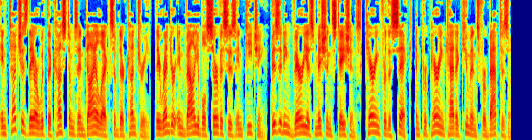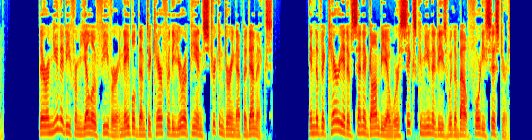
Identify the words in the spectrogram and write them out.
In touch as they are with the customs and dialects of their country, they render invaluable services in teaching, visiting various mission stations, caring for the sick, and preparing catechumens for baptism. Their immunity from yellow fever enabled them to care for the Europeans stricken during epidemics. In the Vicariate of Senegambia were six communities with about 40 sisters.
